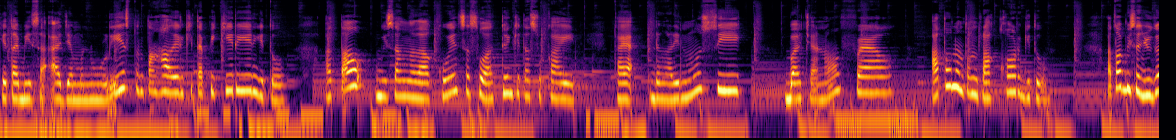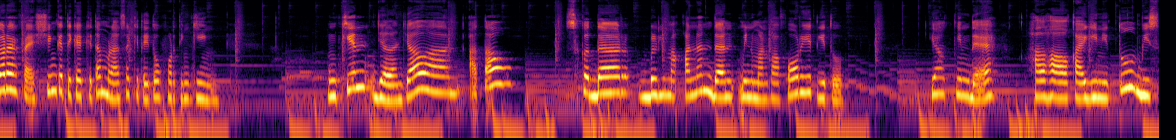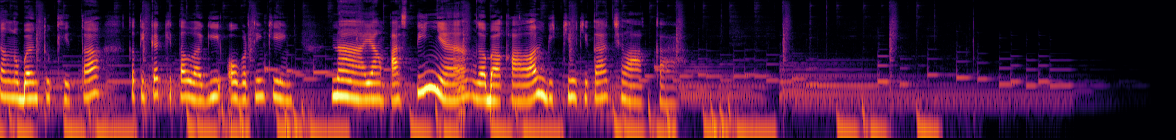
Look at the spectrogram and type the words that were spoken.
Kita bisa aja menulis tentang hal yang kita pikirin gitu. Atau bisa ngelakuin sesuatu yang kita sukain. Kayak dengerin musik, baca novel, atau nonton drakor gitu. Atau bisa juga refreshing ketika kita merasa kita itu overthinking. Mungkin jalan-jalan atau sekedar beli makanan dan minuman favorit gitu. Yakin deh hal-hal kayak gini tuh bisa ngebantu kita ketika kita lagi overthinking nah yang pastinya gak bakalan bikin kita celaka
